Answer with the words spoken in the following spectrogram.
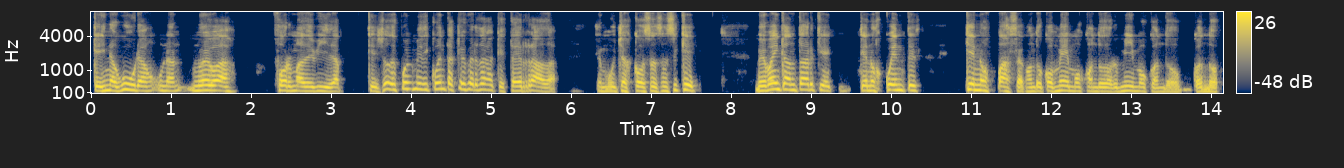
que inaugura una nueva forma de vida, que yo después me di cuenta que es verdad, que está errada en muchas cosas. Así que me va a encantar que, nos cuentes qué nos pasa cuando comemos, cuando dormimos, cuando, cuando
